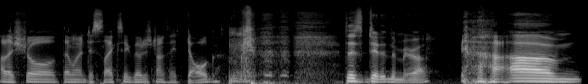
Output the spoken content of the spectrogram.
are they sure they weren't dyslexic? They were just trying to say dog. Just did it in the mirror. um,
